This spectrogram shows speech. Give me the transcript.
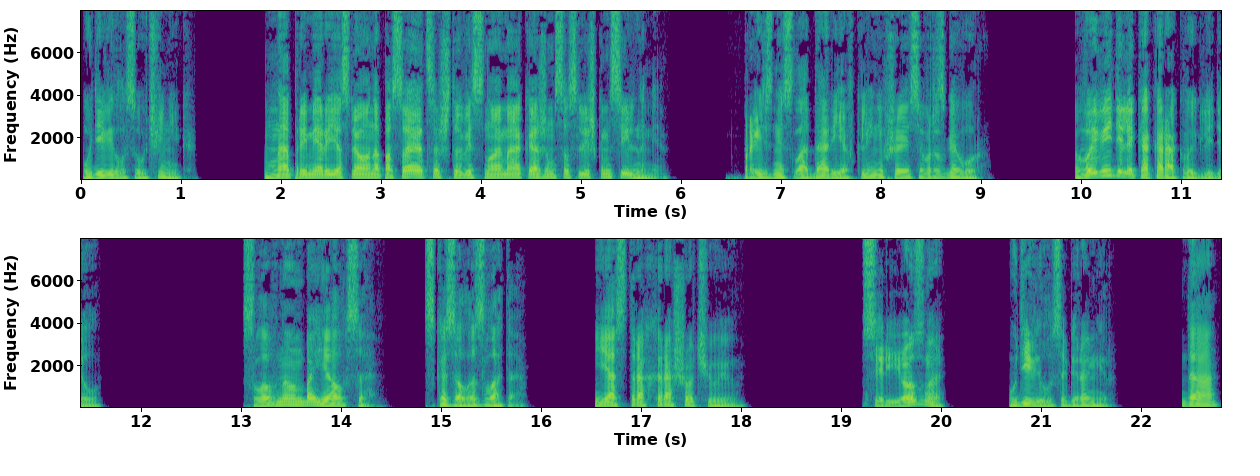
Удивился ученик. Например, если он опасается, что весной мы окажемся слишком сильными, произнесла Дарья, вклинившаяся в разговор. Вы видели, как Арак выглядел? Словно он боялся, сказала Злата. Я страх хорошо чую. Серьезно? удивился Берамир. Да.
